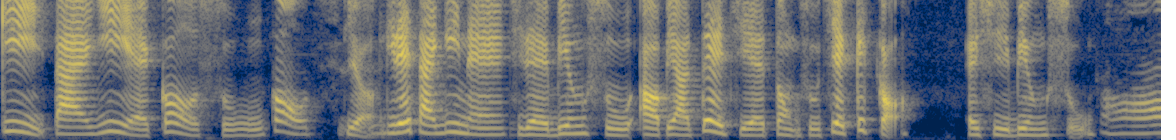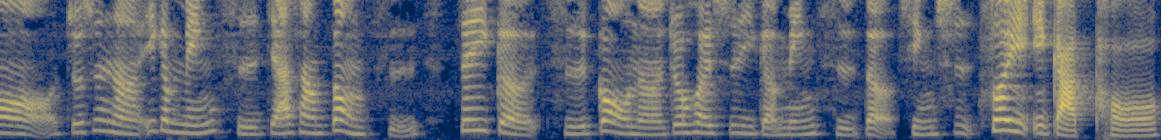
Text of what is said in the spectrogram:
据台语的构词。构词。对，伫咧台语呢，一个名词后边带一个动词，即结构也是名词哦，就是呢，一个名词加上动词，这一个词构呢，就会是一个名词的形式。所以一个头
